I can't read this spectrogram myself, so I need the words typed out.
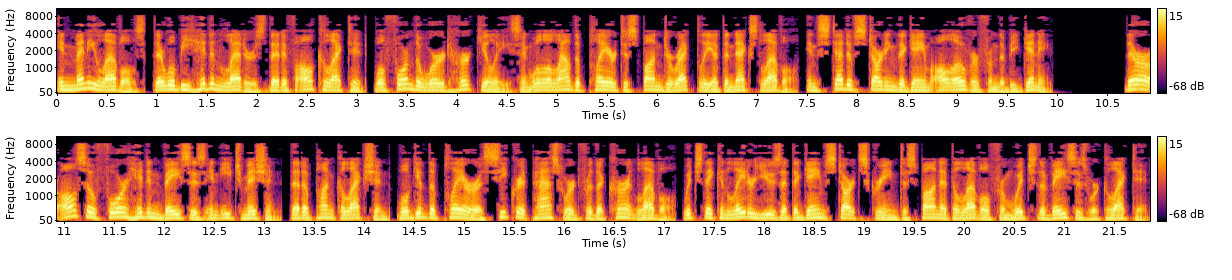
In many levels, there will be hidden letters that if all collected, will form the word Hercules and will allow the player to spawn directly at the next level, instead of starting the game all over from the beginning. There are also four hidden vases in each mission, that upon collection, will give the player a secret password for the current level, which they can later use at the game start screen to spawn at the level from which the vases were collected.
